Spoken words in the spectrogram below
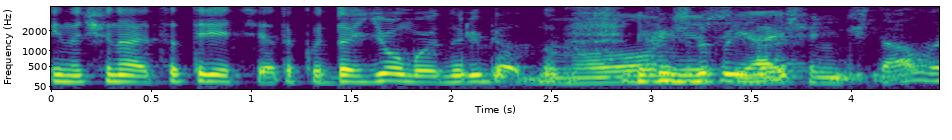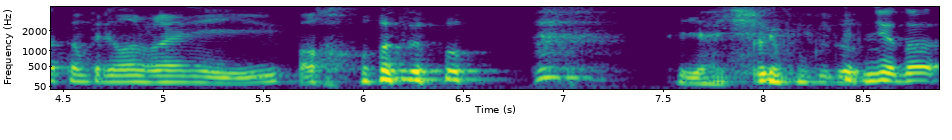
И начинается третья. Я такой, да ё ну, ребят, ну... ну я, конечно, Миш, я еще не читал в этом приложении, и походу... Я чем буду... Нет, но,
